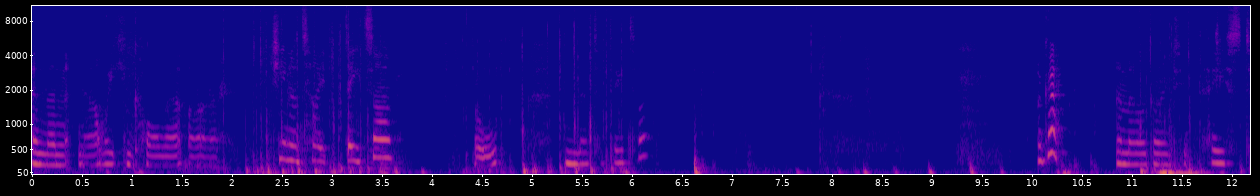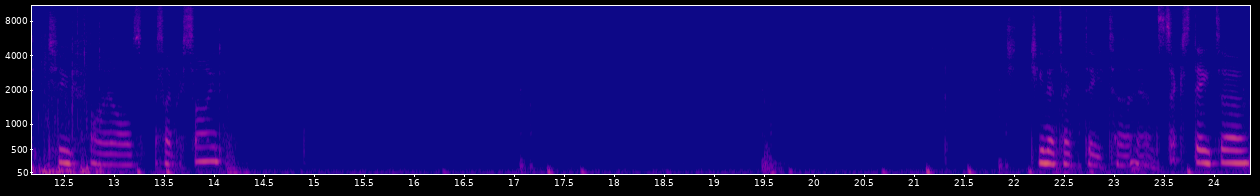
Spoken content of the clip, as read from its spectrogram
And then now we can call that our genotype data. Oh, metadata. Okay, and now we're going to paste two files side by side. Genotype data and sex data.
